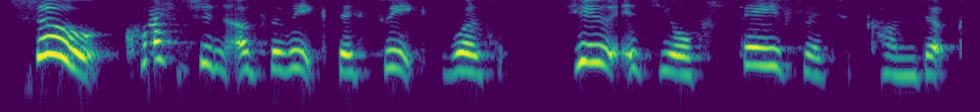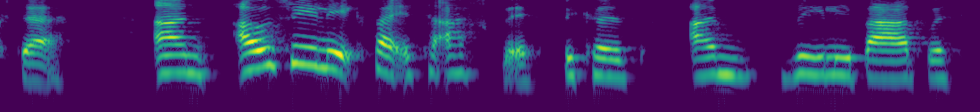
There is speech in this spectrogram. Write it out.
So, question of the week this week was who is your favorite conductor? And I was really excited to ask this because I'm really bad with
